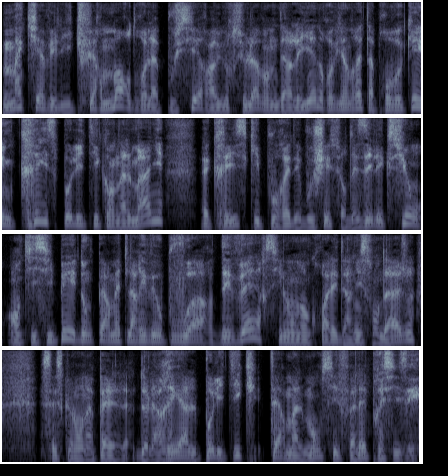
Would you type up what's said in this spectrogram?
machiavélique. Faire mordre la poussière à Ursula von der Leyen reviendrait à provoquer une crise politique en Allemagne, euh, crise qui pourrait déboucher sur des élections anticipées et donc permettre l'arrivée au pouvoir des Verts si l'on en croit les derniers sondages. C'est ce que l'on appelle de la réelle politique, terme allemand s'il fallait le préciser.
